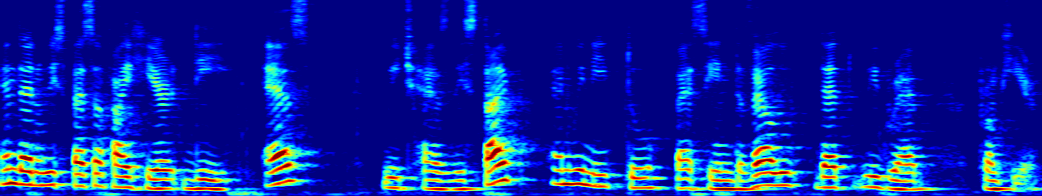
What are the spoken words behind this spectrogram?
and then we specify here the as which has this type and we need to pass in the value that we grab from here.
